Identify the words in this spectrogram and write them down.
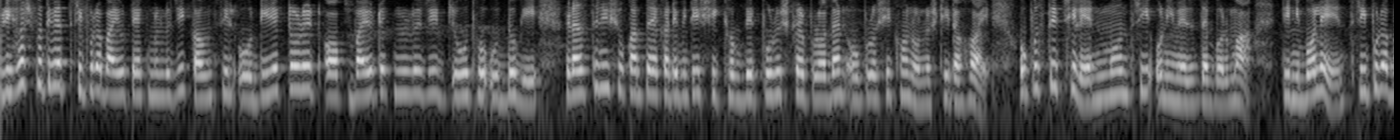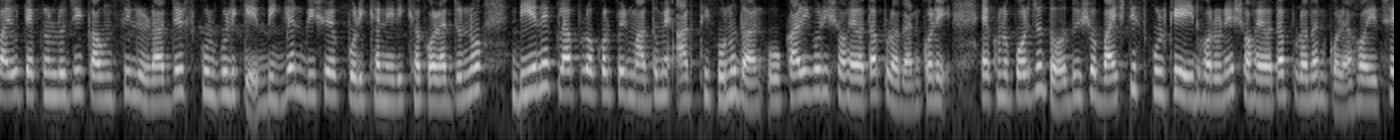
বৃহস্পতিবার ত্রিপুরা বায়োটেকনোলজি কাউন্সিল ও ডিরেক্টরেট অফ বায়োটেকনোলজির যৌথ উদ্যোগে রাজধানীর সুকান্ত একাডেমিতে শিক্ষকদের পুরস্কার প্রদান ও প্রশিক্ষণ অনুষ্ঠিত হয়। উপস্থিত ছিলেন মন্ত্রী অনিমেষ দেববর্মা। তিনি বলেন, ত্রিপুরা বায়োটেকনোলজি কাউন্সিল রাজ্যের স্কুলগুলিকে বিজ্ঞান বিষয়ক পরীক্ষা নিরীক্ষা করার জন্য ডিএনএ ক্লাব প্রকল্পের মাধ্যমে আর্থিক অনুদান ও কারিগরি সহায়তা প্রদান করে। এখনও পর্যন্ত দুইশো স্কুলকে এই ধরনের সহায়তা প্রদান করা হয়েছে।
